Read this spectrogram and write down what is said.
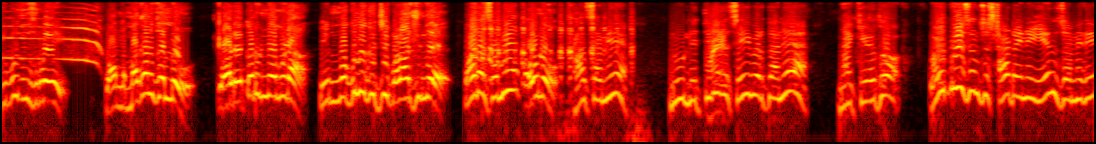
ఇప్పు తీసుకుపోయి వాడిని మగను చల్లు వాడు ఎక్కడున్నా కూడా ఈ ముగ్గులకు ఇచ్చి పడాల్సిందే. వాడా స్వామి? అవును. ఆ స్వామి నువ్వు నెత్తి మీద చేయి పెడతానే నాకేదో వైబ్రేషన్స్ స్టార్ట్ అయినాయి. ఏంది స్వామి ఇది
